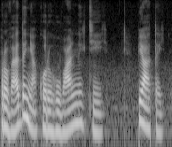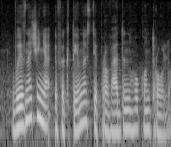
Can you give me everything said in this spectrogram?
проведення коригувальних дій. П'ятий визначення ефективності проведеного контролю.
